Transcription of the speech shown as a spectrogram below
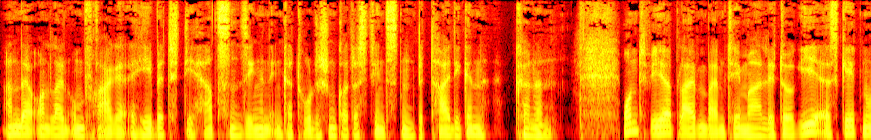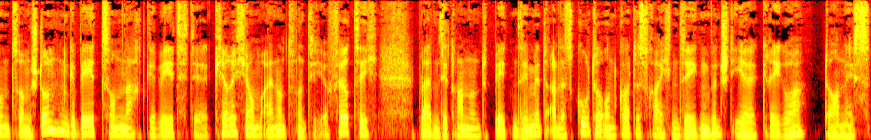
an der Online-Umfrage erhebet die Herzen singen in katholischen Gottesdiensten beteiligen können. Und wir bleiben beim Thema Liturgie. Es geht nun zum Stundengebet, zum Nachtgebet der Kirche um 21.40 Uhr. Bleiben Sie dran und beten Sie mit. Alles Gute und gottesreichen Segen wünscht Ihr Gregor Dornis.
